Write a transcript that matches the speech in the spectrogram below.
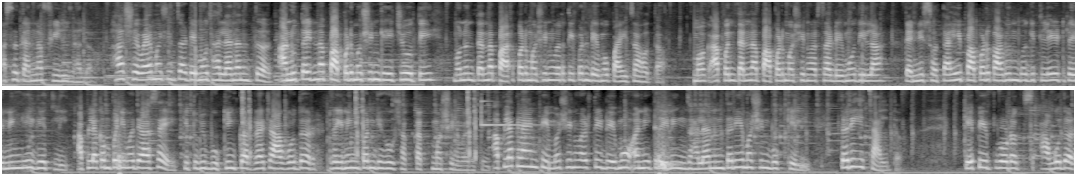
असं त्यांना फील झालं. हा शेवाय मशीनचा डेमो झाल्यानंतर अनुताईंना पापड मशीन घ्यायची होती. म्हणून त्यांना पापड मशीनवरती पण डेमो पाहायचा होता. मग आपण त्यांना पापड मशीनवरचा डेमो दिला. त्यांनी स्वतःही पापड काढून बघितले ट्रेनिंगही घेतली. आपल्या कंपनीमध्ये असं आहे की तुम्ही बुकिंग करण्याच्या अगोदर ट्रेनिंग पण घेऊ शकतात मशीनवरती आपल्या क्लायंटने मशीनवरती डेमो आणि ट्रेनिंग झाल्यानंतरही मशीन बुक केली. तरीही चालतं. के पी प्रोडक्ट्स अगोदर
